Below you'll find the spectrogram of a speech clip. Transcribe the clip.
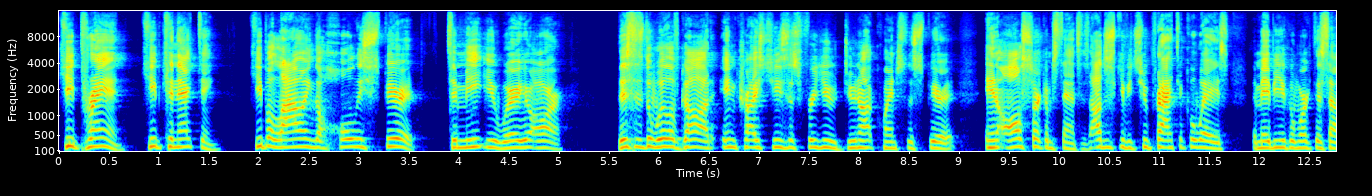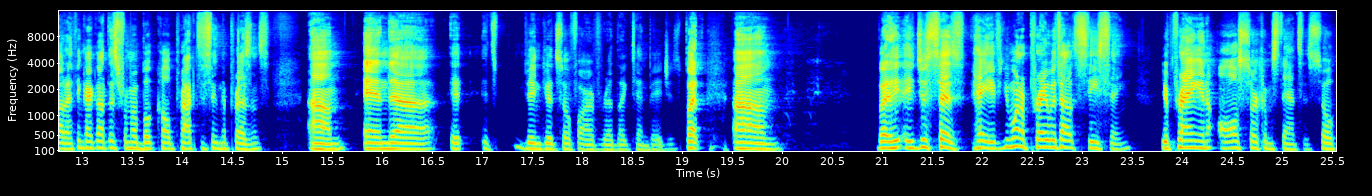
Keep praying, keep connecting, keep allowing the Holy Spirit to meet you where you are. This is the will of God in Christ Jesus for you. Do not quench the Spirit in all circumstances. I'll just give you two practical ways that maybe you can work this out. I think I got this from a book called Practicing the Presence. Um, and uh, it, has been good so far. I've read like 10 pages. But, um, but it just says, hey, if you want to pray without ceasing, you're praying in all circumstances. So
